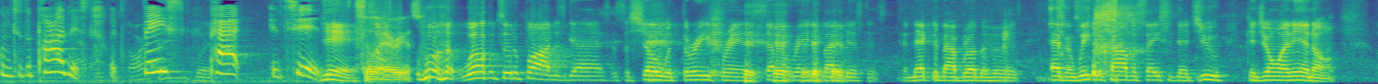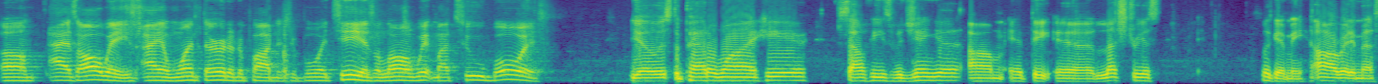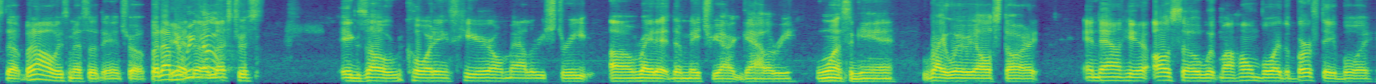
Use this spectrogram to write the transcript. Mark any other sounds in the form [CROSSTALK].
welcome to the Podnas with Phace, Pat, and Tiz. Yeah, It's hilarious. So, [LAUGHS] welcome to the Podnas, guys. It's a show with three friends separated by [LAUGHS] distance, connected by brotherhood, having weekly conversations that you can join in on. Um, as always, I am one third of the Podnas. Your boy Tiz, along with my two boys. Yo, it's the Padawan here, Southeast Virginia. Um, at the uh, illustrious. Look at me. I already messed up, but I always mess up the intro. But I'm Here at the go. illustrious Exalt Recordings here on Mallory Street, um, right at the Matriarch Gallery. Once again, right where we all started, and down here also with my homeboy, the birthday boy.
